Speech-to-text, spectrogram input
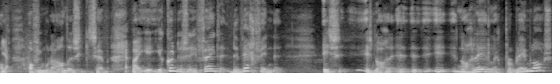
Of, of, je moet al andere ziektes hebben. Maar je, je kunt dus in feite de weg vinden is, is nog, eh, eh, eh, nog redelijk probleemloos.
